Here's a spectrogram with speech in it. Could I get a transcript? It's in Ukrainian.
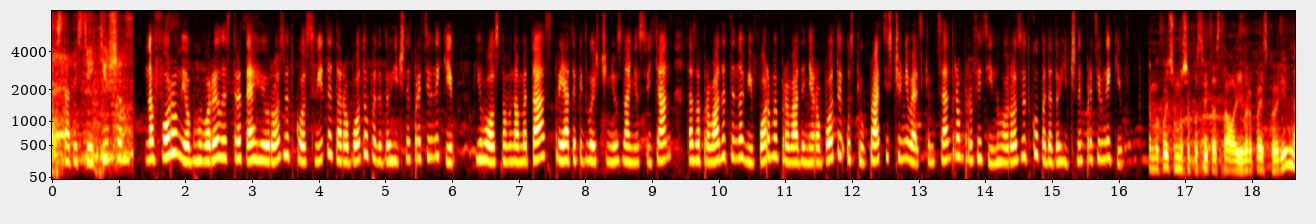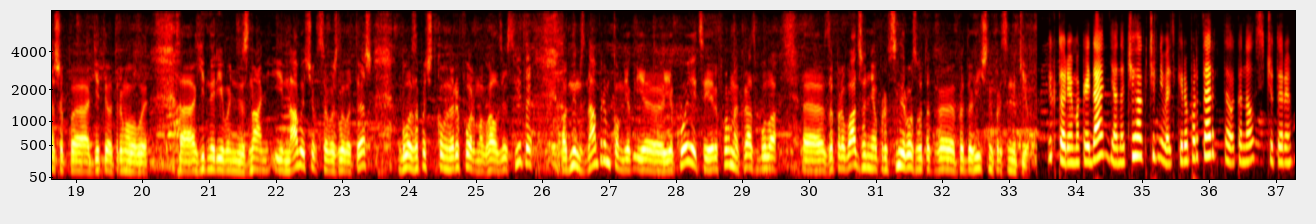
стати стійкішим. На форумі обговорили стратегію розвитку освіти та роботу педагогічних працівників. Його основна мета сприяти підвищенню знань освітян та запровадити нові форми проведення роботи у співпраці з Чернівецьким центром професійного розвитку педагогічних працівників. Ми хочемо, щоб освіта стала європейського рівня, щоб е, діти отримували е, гідний рівень знань і навичок. Це важливо теж. Була започаткована реформа в галузі освіти. Одним з напрямком е, якої цієї реформи якраз було запровадження професійний розвиток е, педагогічних працівників. Вікторія Макайда, Діана Чигак, Чернівецький репортер, телеканал Сі 4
